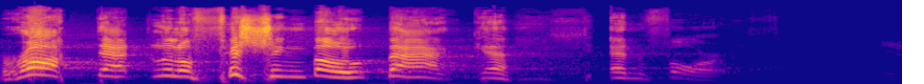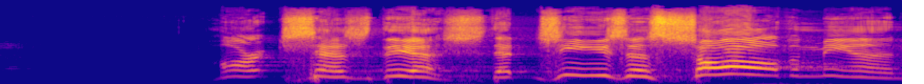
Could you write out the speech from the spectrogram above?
rock that little fishing boat back uh, and forth. Mark says this that Jesus saw the men.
